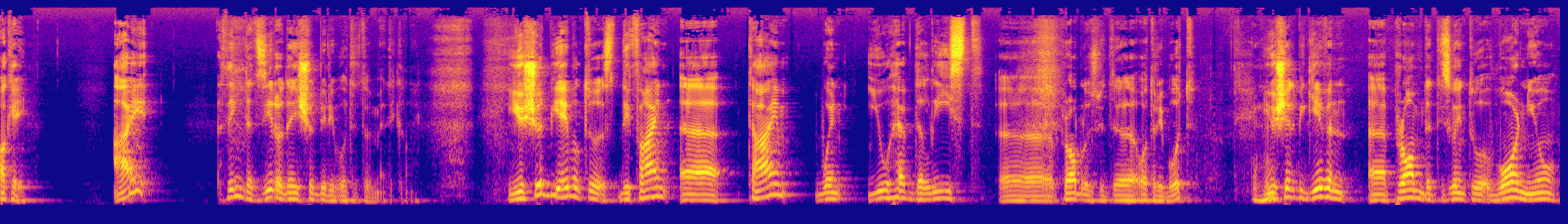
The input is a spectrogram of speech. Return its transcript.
Okay, I think that zero day should be rebooted automatically. You should be able to define a time when you have the least uh, problems with the auto reboot. You should be given a prompt that is going to warn you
